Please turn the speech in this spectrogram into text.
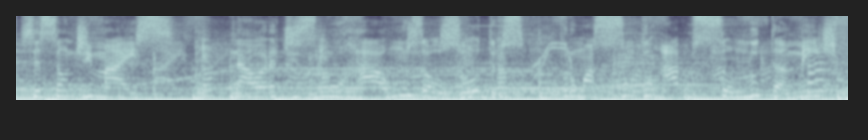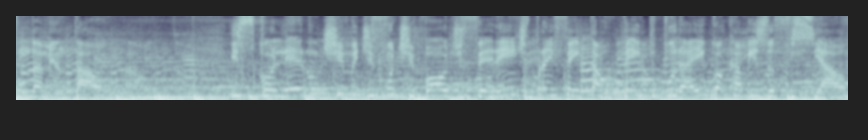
Vocês são demais na hora de esmurrar uns aos outros por um assunto absolutamente fundamental escolher um time de futebol diferente para enfeitar o peito por aí com a camisa oficial.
